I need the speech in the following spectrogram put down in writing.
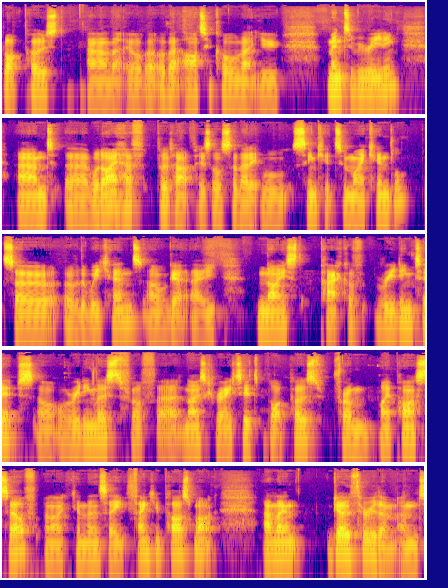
blog post uh, that or, that article that you meant to be reading. And uh, what I have put up is also that it will sync it to my Kindle. So over the weekend, I will get a nice pack of reading tips or, or reading lists of uh, nice created blog posts from my past self, and I can then say thank you, past Mark, and then go through them. And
